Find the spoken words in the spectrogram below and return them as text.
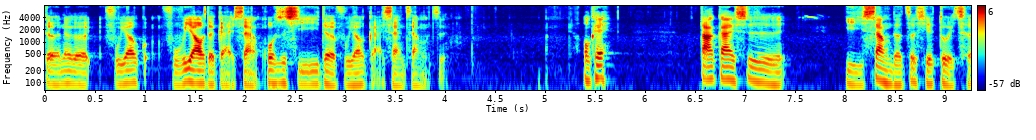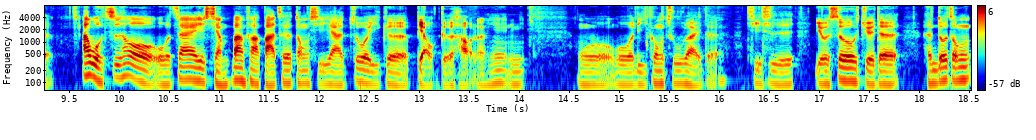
的那个服药服药的改善，或是西医的服药改善这样子，OK，大概是以上的这些对策啊。我之后我再想办法把这个东西呀做一个表格好了，因为你我我理工出来的，其实有时候觉得很多东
